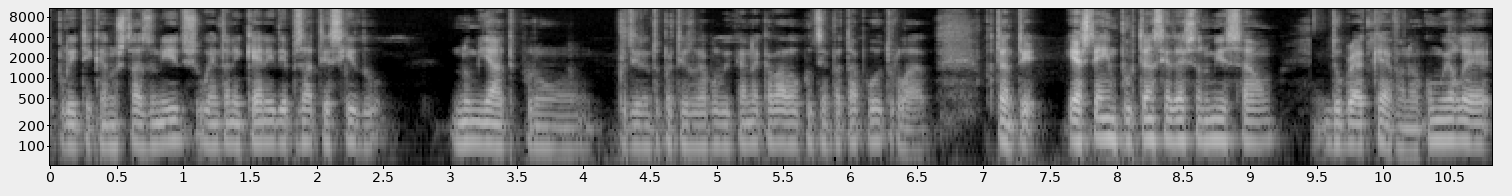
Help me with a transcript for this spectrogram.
política nos Estados Unidos. O Anthony Kennedy, apesar de ter sido nomeado por um presidente do Partido Republicano, acabava por desempatar para o outro lado. Portanto, esta é a importância desta nomeação do Brett Kavanaugh. Como ele é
